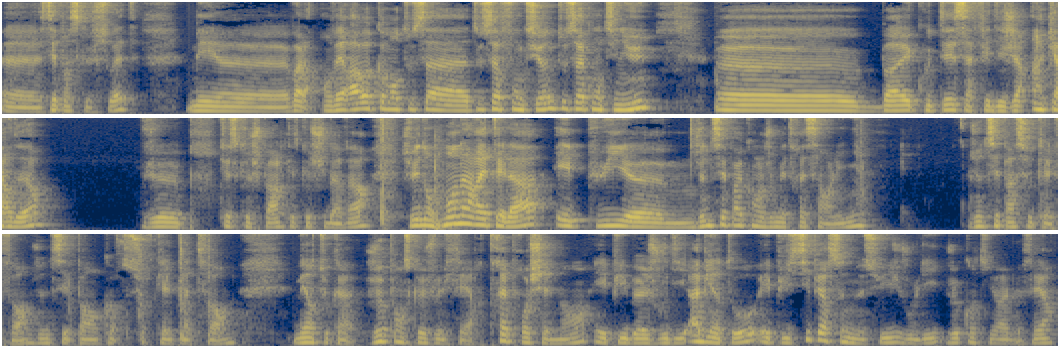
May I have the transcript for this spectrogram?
Euh, c'est pas ce que je souhaite, mais euh, voilà, on verra comment tout ça, tout ça fonctionne, tout ça continue. bah écoutez, ça fait déjà un quart d'heure. Je, qu'est-ce que je parle, qu'est-ce que je suis bavard. Je vais donc m'en arrêter là et puis je ne sais pas quand je mettrai ça en ligne. Je ne sais pas sous quelle forme, je ne sais pas encore sur quelle plateforme, mais en tout cas, je pense que je vais le faire très prochainement. Et puis, bah, je vous dis à bientôt. Et puis, si personne me suit, je vous le dis, je continuerai de le faire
